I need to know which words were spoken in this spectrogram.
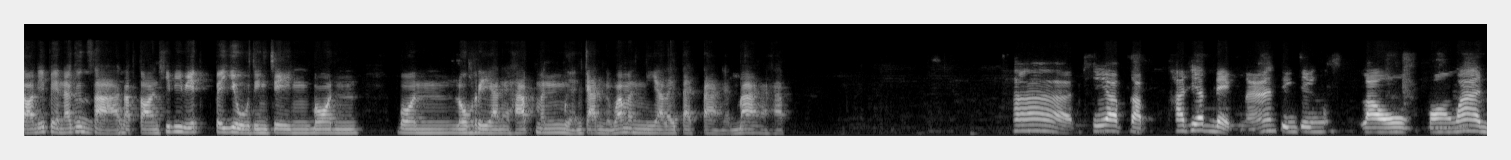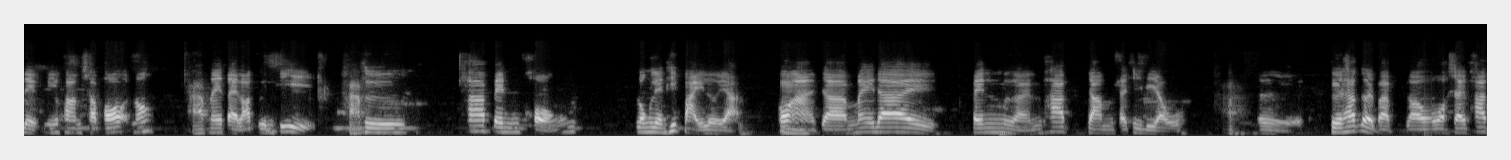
ตอนที่เป็นนักศึกษากับตอนที่พี่วิทย์ไปอยู่จริง ๆ บน บนโรงเรียนนะครับ มันเหมือนกันหรือว่ามันมีอะไรแตกต่างกันบ้างนะครับ ถ้าเทียบกับถ้าเทียบเด็กนะ จริง ๆเรามองว่าเด็กมีความเฉพาะเนาะครับในแต่ละพื้นที่ครับคือถ้าเป็นของโรงเรียนที่ไปเลยอะ ก็อาจจะไม่ได้เป็นเหมือนภาพจำซะทีเดียวครับเออ คือถ้าเกิดแบบเราใช้ภาพ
